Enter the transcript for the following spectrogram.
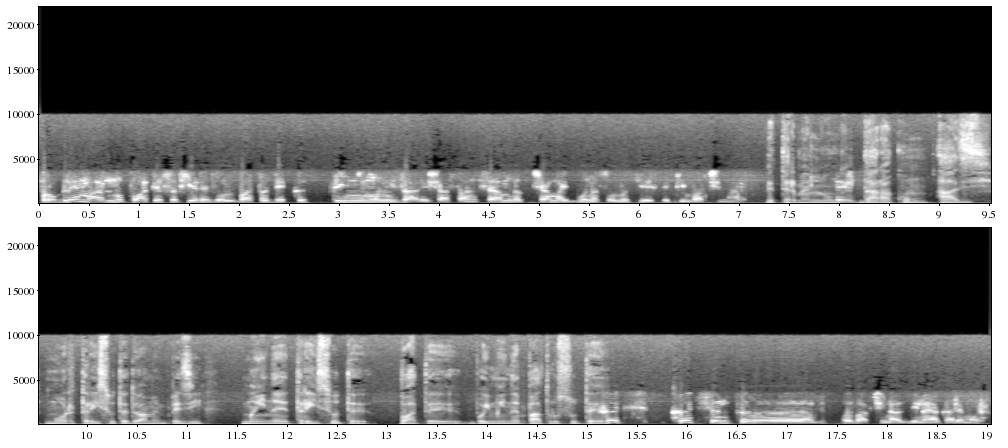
Problema nu poate să fie rezolvată decât prin imunizare și asta înseamnă că cea mai bună soluție este prin vaccinare. Pe termen lung, deci, dar acum, azi, mor 300 de oameni pe zi, mâine 300, poate poi mâine 400. Câți, câți sunt uh, vaccinați din aia care mor?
